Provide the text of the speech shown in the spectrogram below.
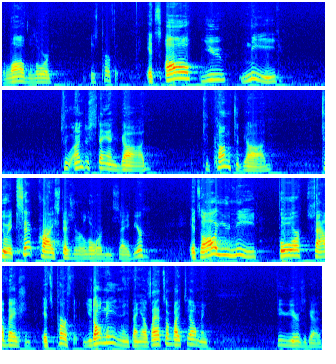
The law of the Lord is perfect. It's all you need to understand God, to come to God, to accept Christ as your Lord and Savior. It's all you need for salvation. It's perfect. You don't need anything else. I had somebody tell me few years ago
